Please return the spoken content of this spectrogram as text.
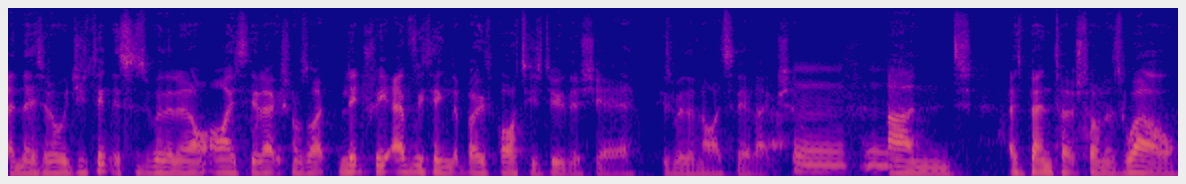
and they said, oh, do you think this is with an eye to the election? I was like, literally everything that both parties do this year is with an eye to the election. And as Ben touched on as well,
